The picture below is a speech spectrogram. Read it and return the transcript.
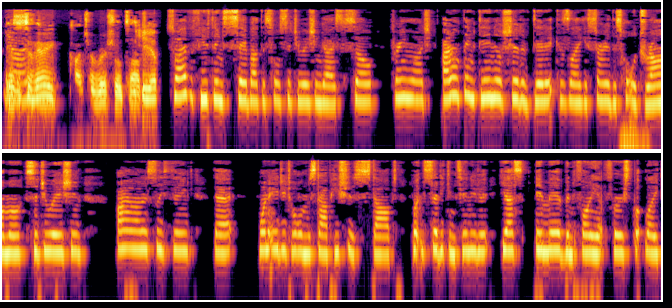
because Yeah, it's a very controversial topic. Yep. So I have a few things to say about this whole situation, guys. So pretty much, I don't think Daniel should have did it because like it started this whole drama situation. I honestly think that when AJ told him to stop, he should have stopped, but instead he continued it. Yes, it may have been funny at first, but like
